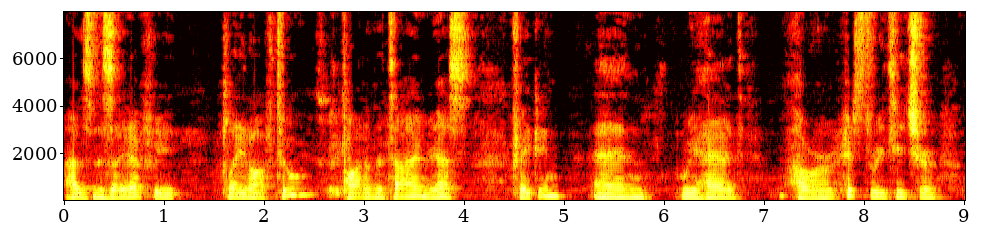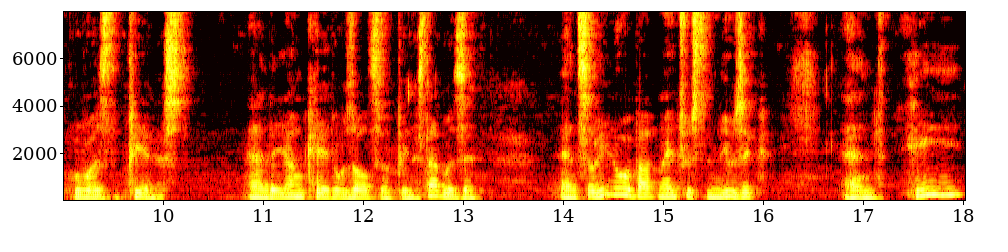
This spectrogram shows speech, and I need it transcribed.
as Mizayef. He played off too part of the time. Yes, faking. And we had our history teacher who was the pianist, and a young kid who was also a pianist. That was it. And so he knew about my interest in music, and he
